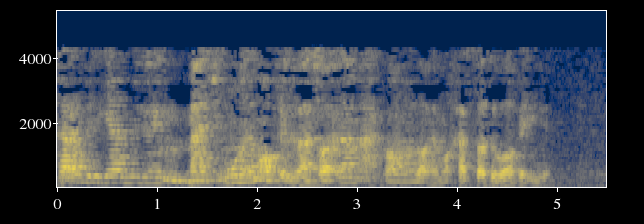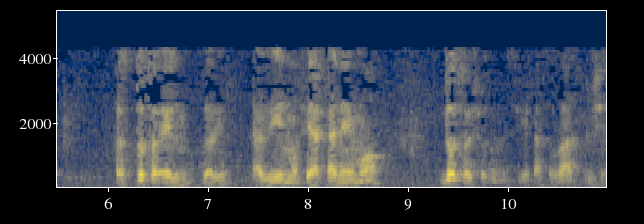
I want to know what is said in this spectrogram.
طرف دیگر می‌دونیم مجموع مافل وسائل هم احکام الله مخصصات واقعیه. پس دو تا علم داریم. از این مفیقنه ما دو تا شده. مثل یه قصد میشه.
